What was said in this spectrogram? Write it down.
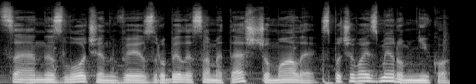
Це не злочин. Ви зробили саме те, що мали. Спочивай з миром, Ніко.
